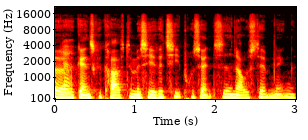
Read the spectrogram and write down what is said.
øh, ja. ganske kraftigt med cirka 10 procent siden afstemningen.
